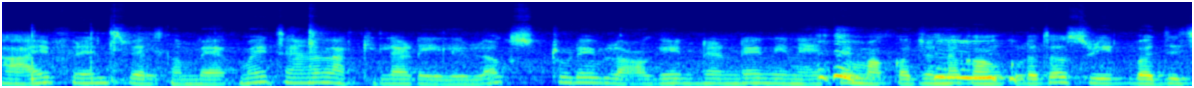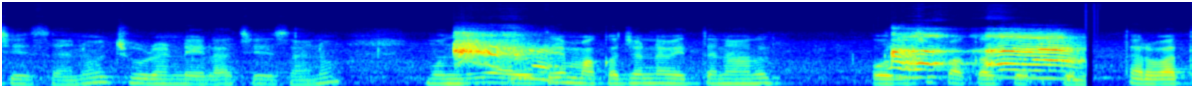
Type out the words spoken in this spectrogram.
Hi friends welcome back my channel Akhila daily vlogs today vlog ఏంటంటే నేనైతే మొక్కజొన్న కంకులతో స్వీట్ బజ్జీ చేశాను. చూడండి ఎలా చేశాను. ముందుగా అయితే మొక్కజొన్న విత్తనాలు ఒలిచి పక్కకు పెట్టుకున్నాను తర్వాత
